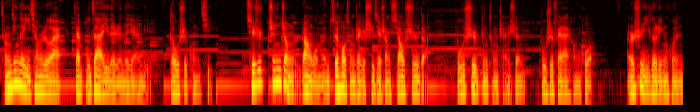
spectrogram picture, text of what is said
曾经的一腔热爱，在不在意的人的眼里都是空气。其实，真正让我们最后从这个世界上消失的，不是病痛缠身，不是飞来横祸，而是一个灵魂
